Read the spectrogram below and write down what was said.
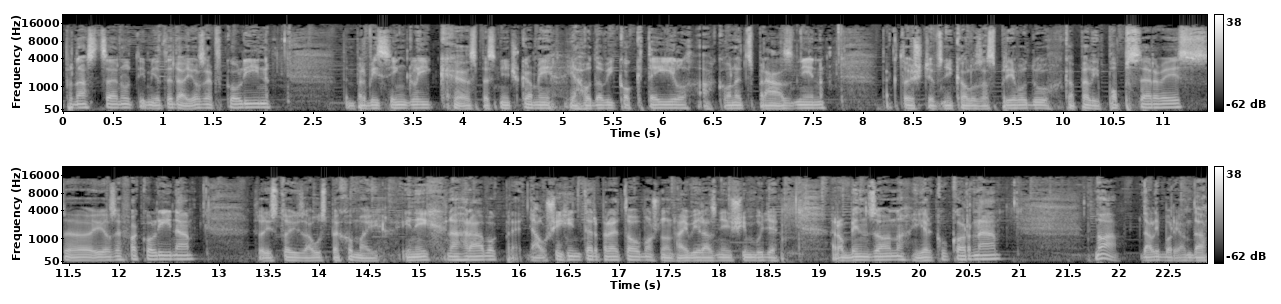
za vstup na scénu, tým je teda Jozef Kolín, ten prvý singlík s pesničkami Jahodový koktejl a Konec prázdnin, tak to ešte vznikalo za sprievodu kapely Pop Service e, Jozefa Kolína, ktorý stojí za úspechom aj iných nahrávok pre ďalších interpretov, možno najvýraznejším bude Robinson Jirku Korná. No a Dalibor Janda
